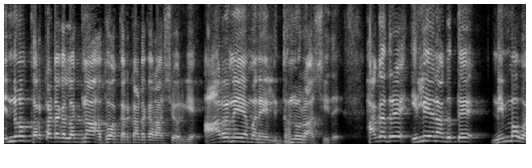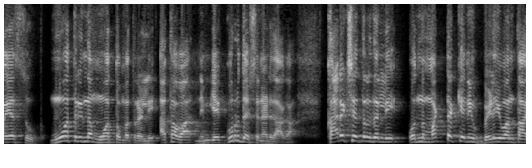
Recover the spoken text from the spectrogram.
ಇನ್ನು ಕರ್ಕಾಟಕ ಲಗ್ನ ಅಥವಾ ಕರ್ಕಾಟಕ ರಾಶಿಯವರಿಗೆ ಆರನೆಯ ಮನೆಯಲ್ಲಿ ಧನು ರಾಶಿ ಇದೆ. ಹಾಗಾದ್ರೆ ಇಲ್ಲಿ ಏನಾಗುತ್ತೆ? ನಿಮ್ಮ ವಯಸ್ಸು ಮೂವತ್ತರಿಂದ ಮೂವತ್ತೊಂಬತ್ತರಲ್ಲಿ ಅಥವಾ ನಿಮಗೆ ಗುರುದಶೆ ನಡೆದಾಗ ಕಾರ್ಯಕ್ಷೇತ್ರದಲ್ಲಿ ಒಂದು ಮಟ್ಟಕ್ಕೆ ನೀವು ಬೆಳೆಯುವಂತಹ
